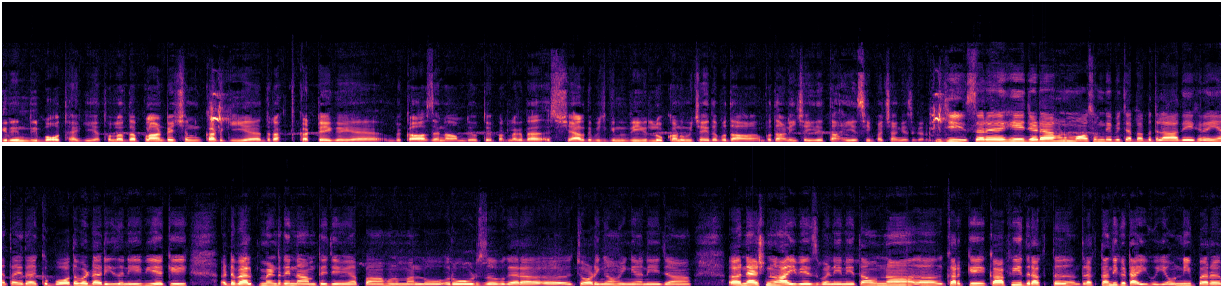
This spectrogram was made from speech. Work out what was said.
ਗ੍ਰੀਨਰੀ ਬਹੁਤ ਹੈਗੀ ਆ। ਤੁਹਾਨੂੰ ਲੱਗਦਾ ਪਲਾਂਟੇਸ਼ਨ ਘਟ ਗਈ ਹੈ ਦਰਖਤ ਕੱਟੇ ਗਏ ਹੈ ਵਿਕਾਸ ਦੇ ਨਾਮ ਦੇ ਉੱਤੇ ਪਰ ਲੱਗਦਾ ਇਸ ਸ਼ਹਿਰ ਦੇ ਵਿੱਚ ਗ੍ਰੀਨਰੀ ਲੋਕਾਂ ਨੂੰ ਵੀ ਚਾਹੀਦਾ ਵਧਾ ਵਧਾਣੀ ਚਾਹੀਦੀ ਤਾਂ ਹੀ ਅਸੀਂ ਬਚਾਂਗੇ ਇਸ ਗਰਮੀ ਜੀ ਸਰ ਇਹ ਜਿਹੜਾ ਹੁਣ ਮੌਸਮ ਦੇ ਵਿੱਚ ਆਪਾਂ ਬਦਲਾਅ ਦੇਖ ਰਹੇ ਹਾਂ ਤਾਂ ਇਹਦਾ ਇੱਕ ਬਹੁਤ ਵੱਡਾ ਰੀਜ਼ਨ ਇਹ ਵੀ ਹੈ ਕਿ ਡਿਵੈਲਪਮੈਂਟ ਦੇ ਨਾਮ ਤੇ ਜਿਵੇਂ ਆਪਾਂ ਹੁਣ ਮੰਨ ਲਓ ਰੋਡਸ ਵਗੈਰਾ ਚੌੜੀਆਂ ਹੋਈਆਂ ਨੇ ਜਾਂ ਨੈਸ਼ਨਲ ਹਾਈਵੇਜ਼ ਬਣੇ ਨੇ, ਤਾਂ ਉਹਨਾਂ ਕਰਕੇ ਕਾਫੀ ਦਰਖਤ, ਦਰਖਤਾਂ ਦੀ ਕਟਾਈ ਹੋਈ ਹੈ। ਉਨੀ ਪਰ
